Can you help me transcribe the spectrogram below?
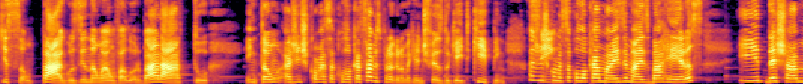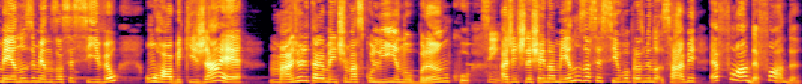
que são pagos e não é um valor barato. Então a gente começa a colocar, sabe esse programa que a gente fez do gatekeeping? A Sim. gente começa a colocar mais e mais barreiras e deixar menos e menos acessível um hobby que já é majoritariamente masculino, branco, Sim. a gente deixa ainda menos acessível para as minorias, sabe? É foda, é foda.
